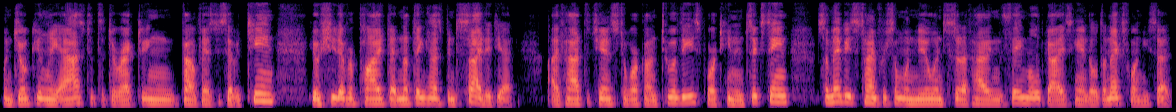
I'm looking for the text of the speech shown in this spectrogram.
When jokingly asked if the directing Final Fantasy XVII, Yoshida replied that nothing has been decided yet. I've had the chance to work on two of these, 14 and 16, so maybe it's time for someone new instead of having the same old guys handle the next one, he said.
